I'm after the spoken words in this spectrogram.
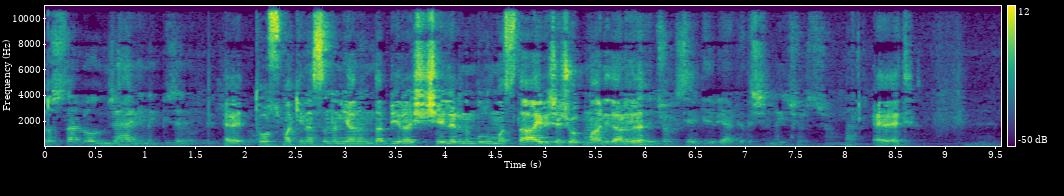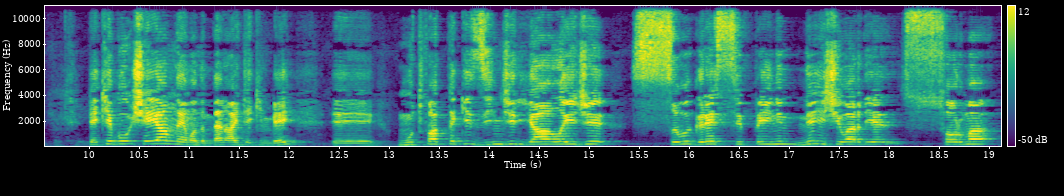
Dostlarla olunca her yemek güzel oluyor. Evet, tost makinesinin yanında bira şişelerinin bulunması da ayrıca çok manidardı. Evet, Çok sevgili bir arkadaşımla içiyoruz şu anda. Evet. Peki bu şeyi anlayamadım ben Aytekin Bey. Ee, mutfaktaki zincir yağlayıcı sıvı gres spreyinin ne işi var diye sorma.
